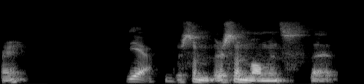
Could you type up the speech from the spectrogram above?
right? Yeah. There's some there's some moments that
